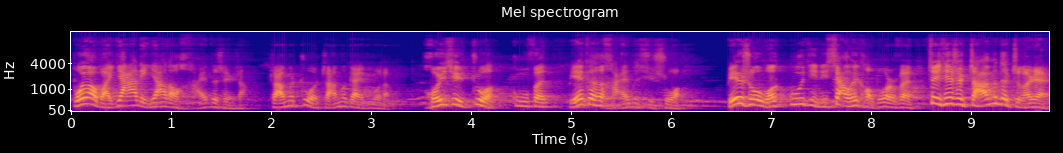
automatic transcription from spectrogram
不要把压力压到孩子身上，咱们做咱们该做的，回去做估分，别跟孩子去说，别说我估计你下回考多少分，这些是咱们的责任。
